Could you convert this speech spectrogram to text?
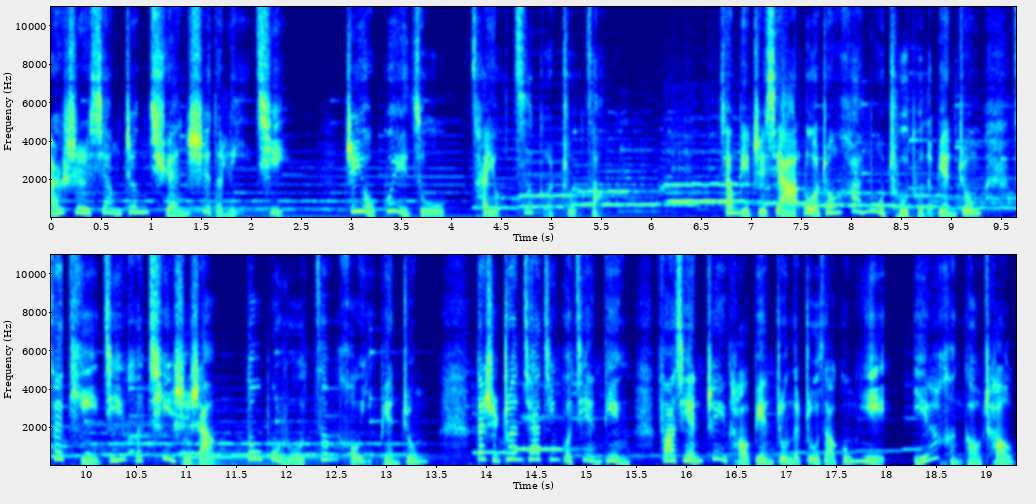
而是象征权势的礼器，只有贵族才有资格铸造。相比之下，洛庄汉墓出土的编钟在体积和气势上都不如曾侯乙编钟，但是专家经过鉴定，发现这套编钟的铸造工艺也很高超，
